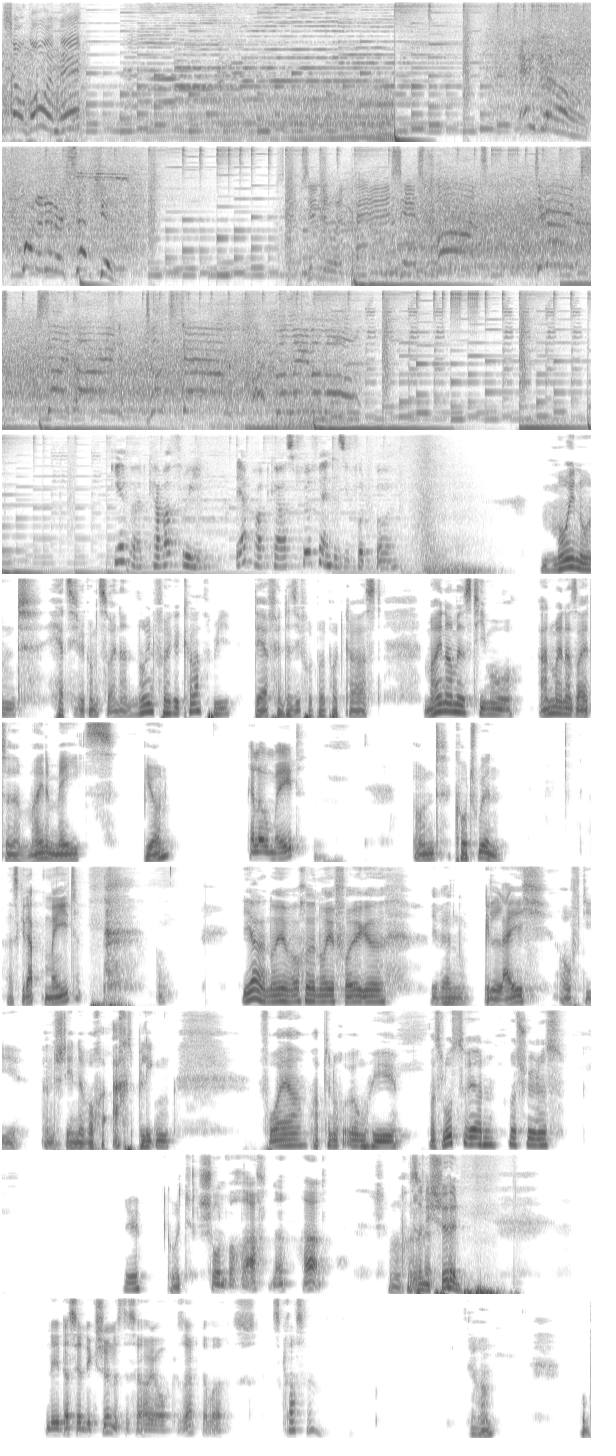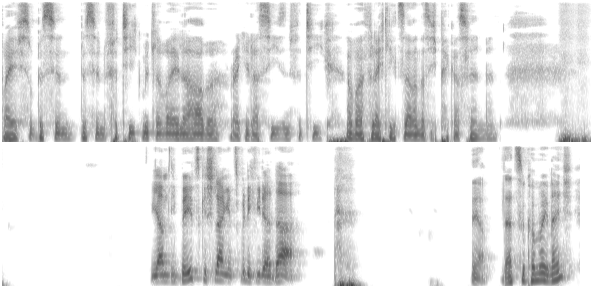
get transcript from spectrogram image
the show going, man. What an interception! Steps into it, pass is caught! Diggs! Sideline! Touchdown! Unbelievable! Ihr hört Cover 3, der Podcast für Fantasy Football. Moin und herzlich willkommen zu einer neuen Folge Cover 3, der Fantasy Football Podcast. Mein Name ist Timo, an meiner Seite meine Mates Björn Hello, mate. und Coach Win. Was geht ab, Mate? Ja, neue Woche, neue Folge. Wir werden gleich auf die anstehende Woche 8 blicken. Vorher habt ihr noch irgendwie was loszuwerden, was Schönes? Nö, gut. Schon Woche 8, ne? Hart. Woche Das ist doch nicht schön. Nee, das ist ja nichts Schönes, das habe ich auch gesagt, aber es ist krass. Ne? Ja. Wobei ich so ein bisschen, bisschen Fatigue mittlerweile habe. Regular Season Fatigue. Aber vielleicht liegt es daran, dass ich Packers-Fan bin. Wir haben die Bills geschlagen, jetzt bin ich wieder da. Ja, dazu kommen wir gleich.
